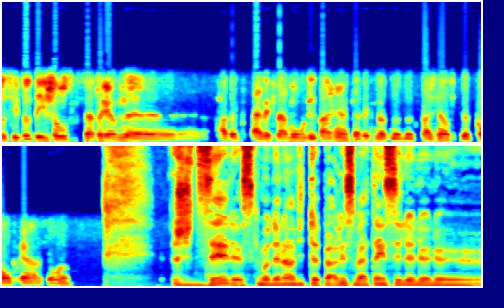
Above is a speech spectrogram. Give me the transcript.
Ça, c'est toutes des choses qui s'apprennent euh, avec, avec l'amour des parents et avec notre, notre, patience et notre compréhension. Je disais, ce qui m'a donné envie de te parler ce matin, c'est le,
